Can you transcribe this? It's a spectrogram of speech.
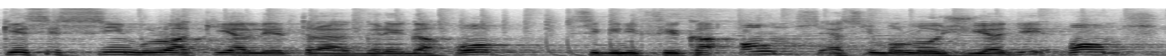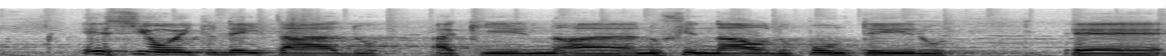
que esse símbolo aqui, a letra grega Rho, significa ohms, é a simbologia de ohms. Esse 8 deitado aqui no, no final do ponteiro é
